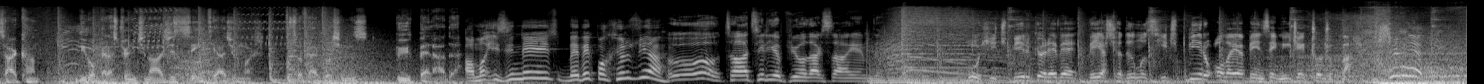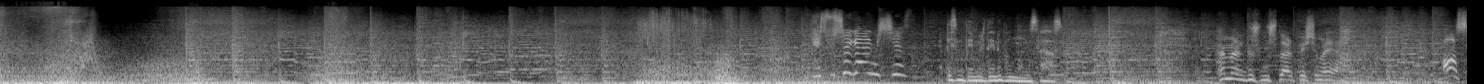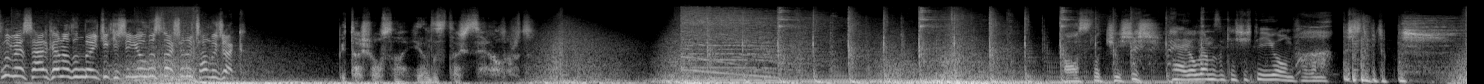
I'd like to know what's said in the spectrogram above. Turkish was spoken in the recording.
Serkan, bir operasyon için acil size ihtiyacım var. Bu sefer başımız büyük belada. Ama izindeyiz. Bebek bakıyoruz ya. Oo, tatil yapıyorlar sayemde. Bu hiçbir göreve ve yaşadığımız hiçbir olaya benzemeyecek çocuklar. Geçmişe gelmişiz. Bizim demirdeni bulmamız lazım. Hemen düşmüşler peşime ya. Aslı ve Serkan adında iki kişi yıldız taşını çalacak. Bir taş olsa yıldız taşı sen olurdun. Aslı keşiş. He, yollarımızın keşişliği iyi olmuş o zaman.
